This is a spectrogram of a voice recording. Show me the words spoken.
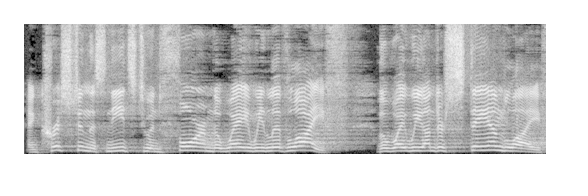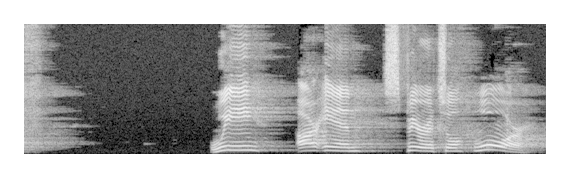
And Christian, this needs to inform the way we live life the way we understand life. We are in spiritual war.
